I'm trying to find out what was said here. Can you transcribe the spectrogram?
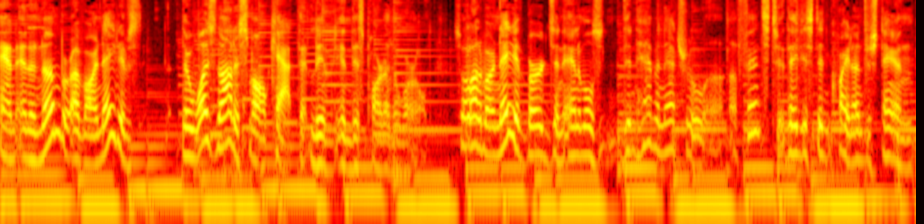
And, and a number of our natives there was not a small cat that lived in this part of the world. So a lot of our native birds and animals didn't have a natural uh, offense to. They just didn't quite understand,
